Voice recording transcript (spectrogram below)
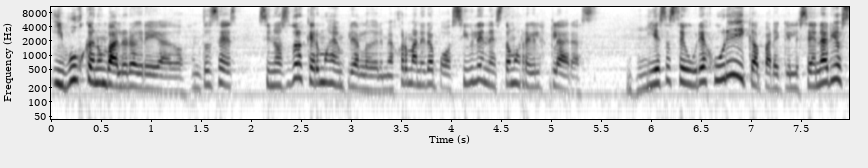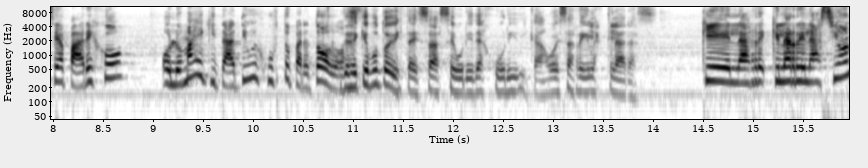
y buscan un valor agregado. Entonces, si nosotros queremos emplearlo de la mejor manera posible, necesitamos reglas claras. Y esa seguridad jurídica para que el escenario sea parejo o lo más equitativo y justo para todos. ¿Desde qué punto de vista esa seguridad jurídica o esas reglas claras? Que la, que la relación,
